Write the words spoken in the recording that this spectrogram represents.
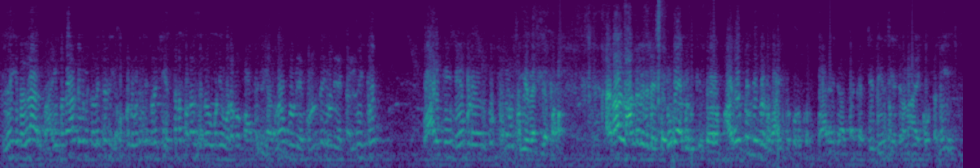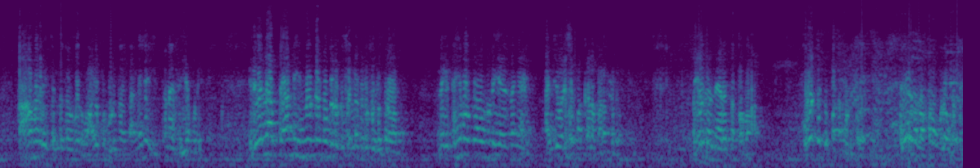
இன்னைக்கு நல்லா இருக்கும் ஐம்பது ஆண்டுகள் கழிச்சு எண்பது வருஷம் கழிச்சு எத்தனை பணம் செலவு பண்ணி உடம்பு பார்த்துருக்கீங்க அதெல்லாம் உங்களுடைய குழந்தைகளுடைய கல்விக்கும் வாழ்க்கை மேம்படுவதற்கும் செலவு செய்ய வேண்டிய பணம் அதனால் நாங்கள் இதை அதற்கு ஒரு வாய்ப்பு கொடுக்கும். பாரதிய ஜனதா கட்சி தேசிய ஜனநாயக கூட்டணி தாமரை சின்னத்துக்கு ஒரு வாய்ப்பு கொடுத்தாங்க இத்தனை செய்ய முடியும் இதெல்லாம் தாண்டி இன்னொன்று உங்களுக்கு சொல்ல கொடுக்கிறோம் இன்னைக்கு திமுக என்னங்க அஞ்சு வருஷம் மக்களை மறந்துடும் தேர்தல் நேரத்தை போவா ஓட்டுக்கு பணம் கொடுத்து தேர்தல் அப்போ உங்களுக்கு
